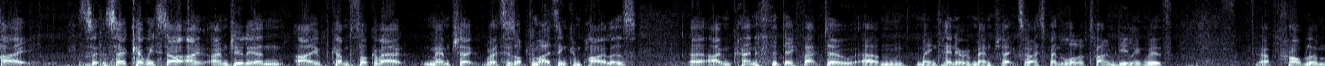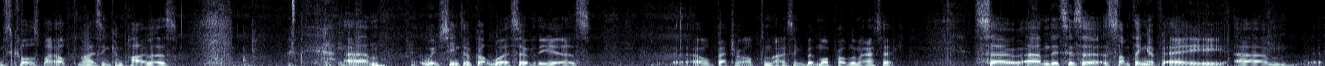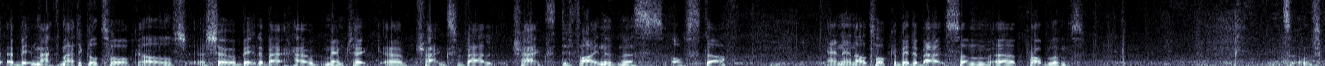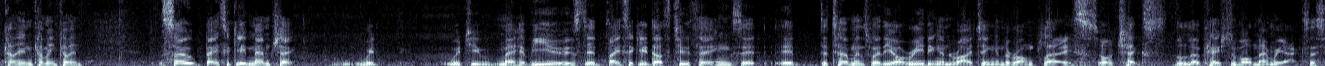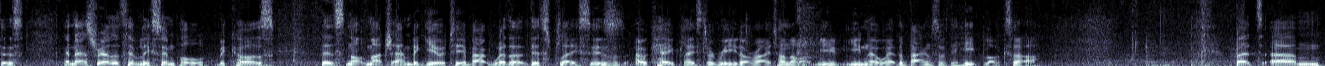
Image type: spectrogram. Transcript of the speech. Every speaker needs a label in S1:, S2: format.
S1: Hi. So, so can we start? I, I'm Julian. I've come to talk about Memcheck versus optimizing compilers. Uh, I'm kind of the de facto um, maintainer of Memcheck, so I spend a lot of time dealing with uh, problems caused by optimizing compilers, um, which seem to have got worse over the years, or better optimizing, but more problematic. So um, this is a, something of a, um, a bit mathematical talk. I'll sh show a bit about how Memcheck uh, tracks, tracks definedness of stuff. And then I'll talk a bit about some uh, problems. So, come in, come in, come in. So basically Memcheck, which you may have used, it basically does two things. It, it determines whether you're reading and writing in the wrong place, or checks the location of all memory accesses. And that's relatively simple because there's not much ambiguity about whether this place is okay place to read or write or not. You, you know where the bounds of the heap blocks are. But um,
